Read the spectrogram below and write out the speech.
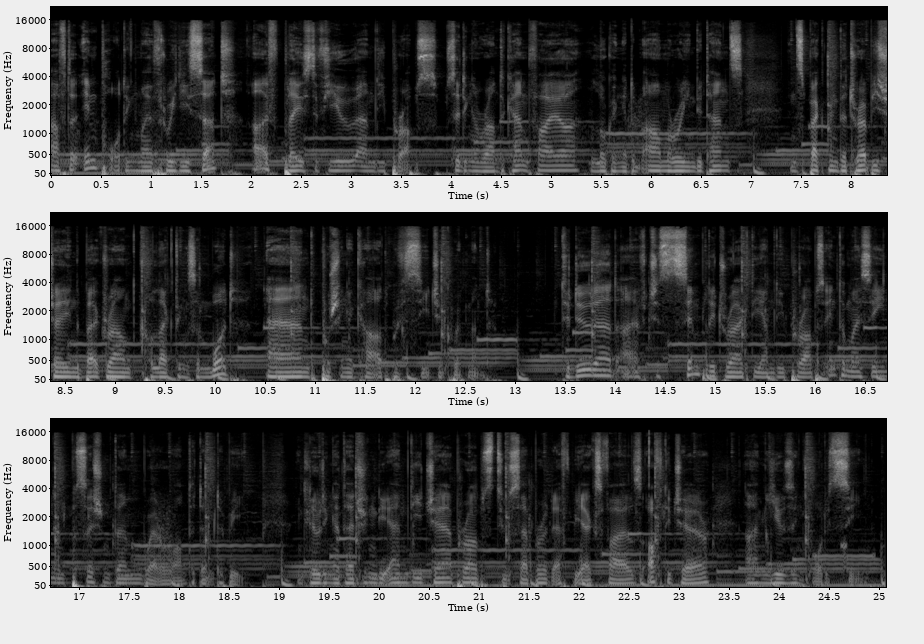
After importing my 3D set, I've placed a few MD props, sitting around the campfire, looking at the armory in the tents, inspecting the trebuchet in the background, collecting some wood, and pushing a cart with siege equipment. To do that, I've just simply dragged the MD props into my scene and positioned them where I wanted them to be including attaching the MD chair props to separate FBX files of the chair I'm using for this scene.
